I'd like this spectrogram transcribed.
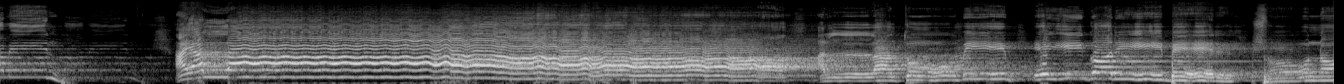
আমিন। আয় আল্লাহ। এই গরিবের শোনো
